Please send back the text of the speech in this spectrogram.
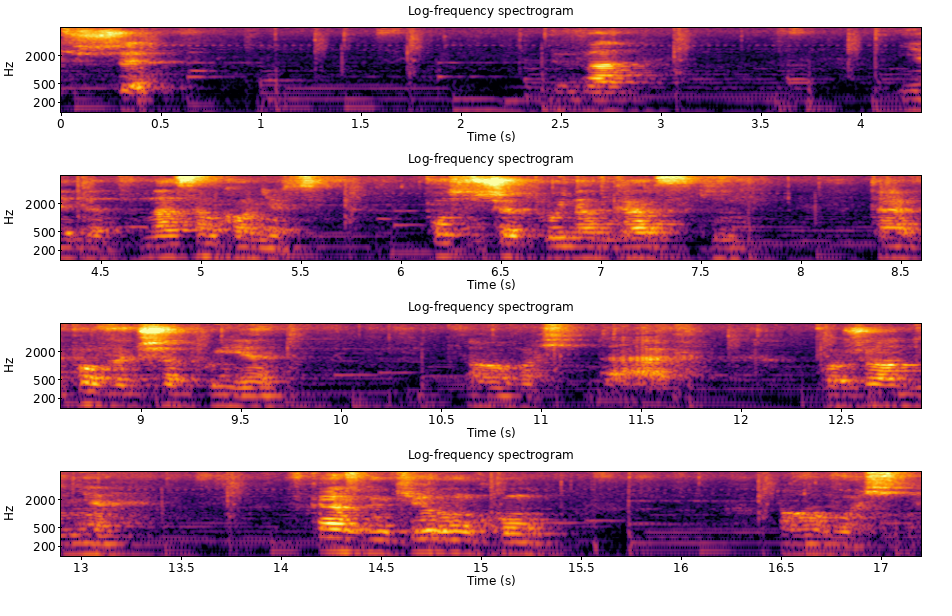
3, 2, 1. Na sam koniec postrzepuj nadgarstki, tak, powytrzepuj je. O właśnie, tak, porządnie, w każdym kierunku. O właśnie.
